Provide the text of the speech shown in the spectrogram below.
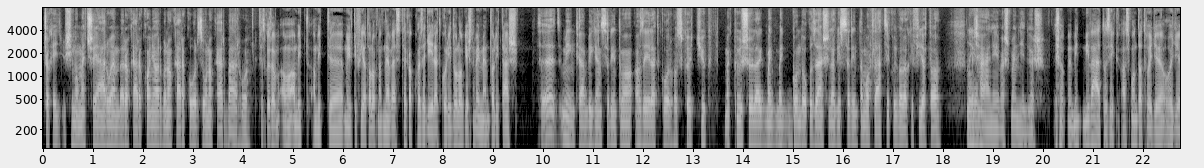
csak egy sima meccsre járó ember, akár a kanyarban, akár a korzón, akár bárhol. Tehát az, amit, amit mondjuk ti fiataloknak neveztek, akkor az egy életkori dolog, és nem egy mentalitás mi inkább igen, szerintem az életkorhoz kötjük, meg külsőleg, meg, meg gondolkozásilag is szerintem ott látszik, hogy valaki fiatal, igen. hogy hány éves, mennyi idős. És mi, mi változik? Azt mondtad, hogy, hogy,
